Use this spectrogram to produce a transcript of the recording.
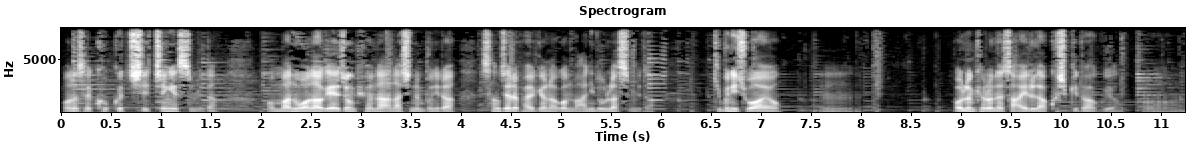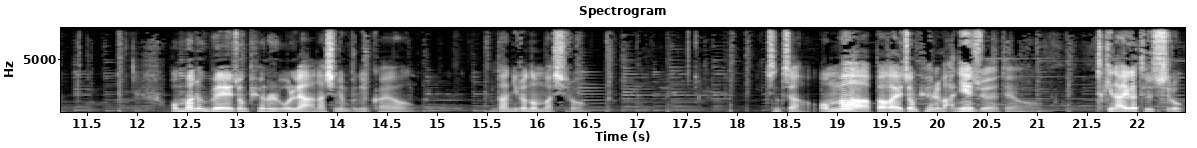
어느새 코끝이 찡했습니다. 엄마는 워낙에 애정 표현을 안 하시는 분이라 상자를 발견하곤 많이 놀랐습니다. 기분이 좋아요. 음, 얼른 결혼해서 아이를 낳고 싶기도 하고요. 어, 엄마는 왜 애정 표현을 원래 안 하시는 분일까요? 난 이런 엄마 싫어. 진짜 엄마 아빠가 애정 표현을 많이 해줘야 돼요. 특히 나이가 들수록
